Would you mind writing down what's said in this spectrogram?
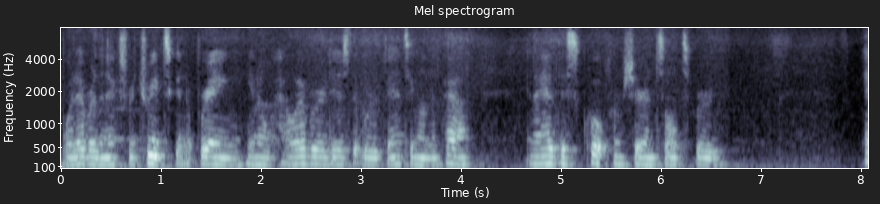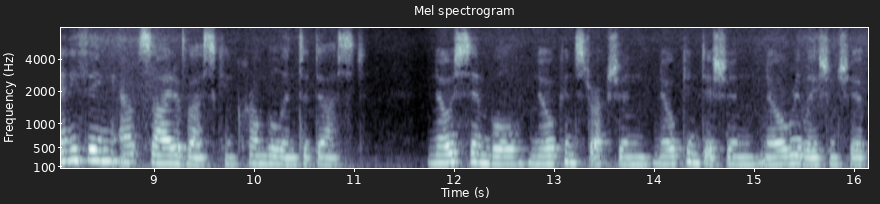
whatever the next retreat's going to bring, you know, however it is that we're advancing on the path. And I had this quote from Sharon Salzberg Anything outside of us can crumble into dust. No symbol, no construction, no condition, no relationship,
